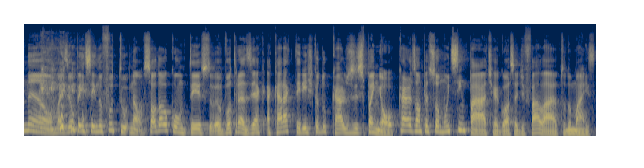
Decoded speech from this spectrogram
Não, mas eu pensei no futuro. Não, só dar o contexto, eu vou trazer a, a característica do Carlos espanhol. O Carlos é uma pessoa muito simpática, gosta de falar, tudo mais.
